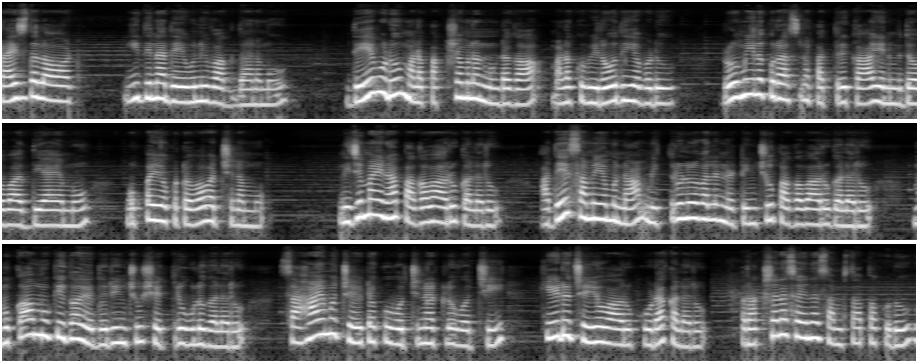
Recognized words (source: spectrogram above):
ప్రైజ్ ద లాట్ ఈ దిన దేవుని వాగ్దానము. దేవుడు మన పక్షమున నుండగా మనకు విరోధి ఎవడు? రోమీలకు రాసిన పత్రిక ఎనిమిదవ అధ్యాయము ముప్పై ఒకటవ వచనము. నిజమైన పగవారు గలరు. అదే సమయమున మిత్రుల వలె నటించు పగవారు గలరు. ముఖాముఖిగా ఎదురించు శత్రువులు గలరు. సహాయము చేయుటకు వచ్చినట్లు వచ్చి కీడు చేయువారు కూడా కలరు. రక్షణ సైన సంస్థాపకుడు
